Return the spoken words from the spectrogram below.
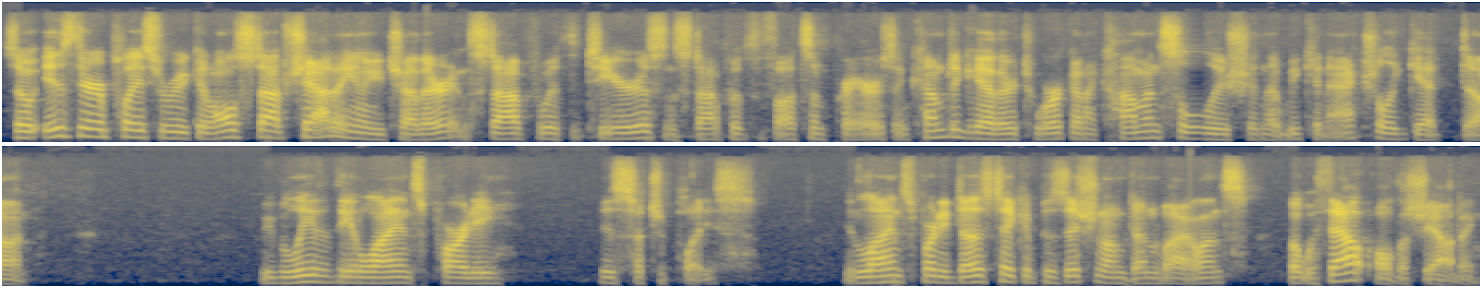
So, is there a place where we can all stop shouting at each other and stop with the tears and stop with the thoughts and prayers and come together to work on a common solution that we can actually get done? We believe that the Alliance Party is such a place. The Alliance Party does take a position on gun violence, but without all the shouting.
